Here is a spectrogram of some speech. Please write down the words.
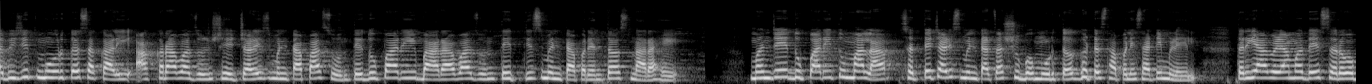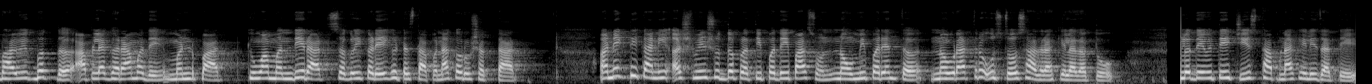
अभिजित मुहूर्त सकाळी अकरा वाजून शेहेचाळीस मिनिटापासून ते दुपारी बारा वाजून तेहतीस मिनिटापर्यंत असणार आहे. म्हणजे दुपारी तुम्हाला सत्तेचाळीस मिनिटाचा शुभमुहूर्त घटस्थापनेसाठी मिळेल. तर या वेळामध्ये सर्व भाविक भक्त आपल्या घरामध्ये मंडपात किंवा मंदिरात सगळीकडे घटस्थापना करू शकतात. अनेक ठिकाणी अश्विन शुद्ध प्रतिपदेपासून नवमीपर्यंत नवरात्र उत्सव साजरा केला जातो. कुलदेवतेची स्थापना केली जाते.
